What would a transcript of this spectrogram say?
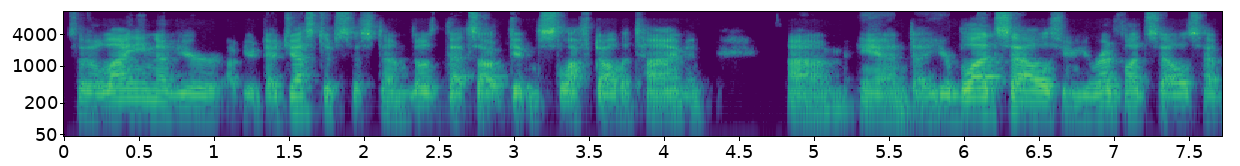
So the lining of your of your digestive system those that's out getting sloughed all the time and um, and uh, your blood cells, you know, your red blood cells have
